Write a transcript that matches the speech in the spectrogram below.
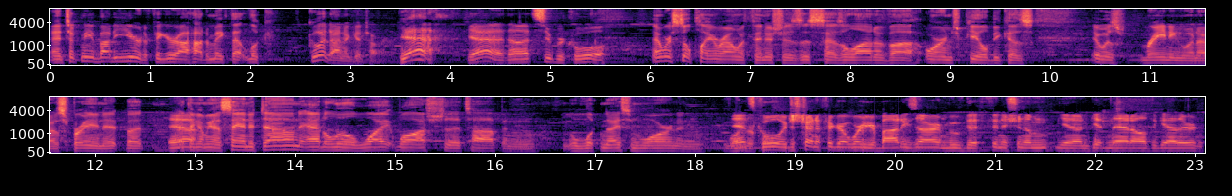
And it took me about a year to figure out how to make that look good on a guitar. Yeah. Yeah. No, that's super cool. And we're still playing around with finishes. This has a lot of uh, orange peel because it was raining when I was spraying it, but I think I'm going to sand it down, add a little whitewash to the top, and it'll look nice and worn and wonderful. Yeah, it's cool. We're just trying to figure out where your bodies are and move to finishing them, you know, and getting that all together.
